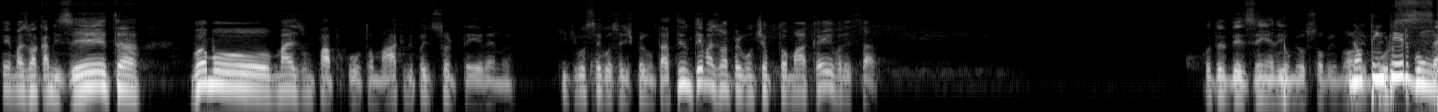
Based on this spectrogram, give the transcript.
tem mais uma camiseta. Vamos mais um papo com o Tomaca depois de sorteio, né, mano? O que, que você gostaria de perguntar? Tem, não tem mais uma perguntinha pro Tomaca aí, Vanessa? Quando ele desenha ali o meu sobrenome, Não tem pergunta,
